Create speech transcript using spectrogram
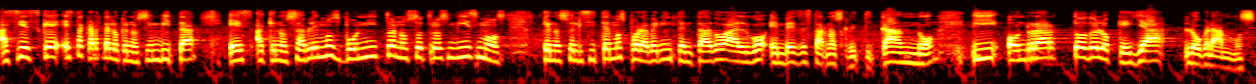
Así es que esta carta lo que nos invita es a que nos hablemos bonito a nosotros mismos, que nos felicitemos por haber intentado algo en vez de estarnos criticando y honrar todo lo que ya logramos.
